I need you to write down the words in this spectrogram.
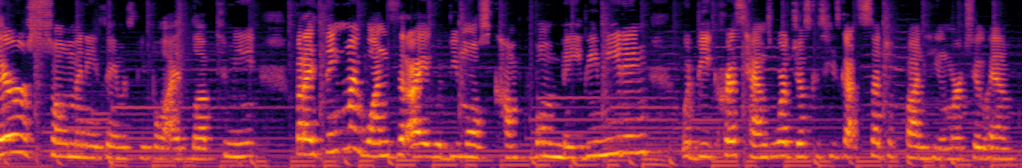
There are so many famous people I'd love to meet, but I think my ones that I would be most comfortable maybe meeting would be Chris Hemsworth, just because he's got such a fun humor to him.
